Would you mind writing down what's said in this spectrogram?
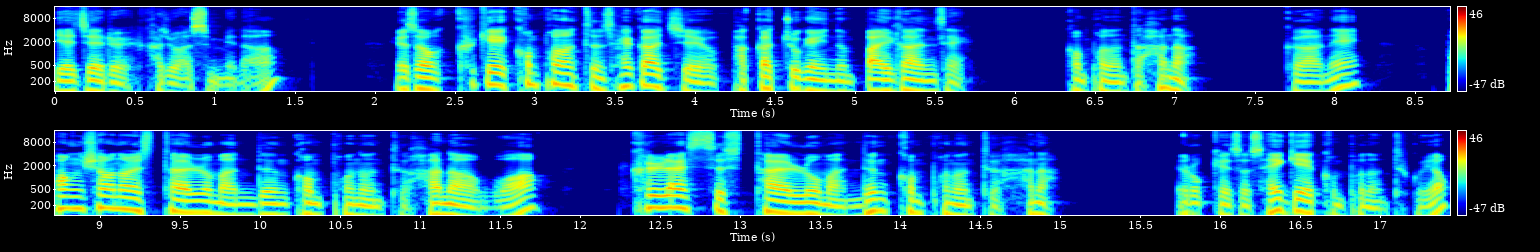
예제를 가져왔습니다. 그래서 크게 component는 세 가지예요. 바깥쪽에 있는 빨간색 component 하나 그 안에 functional 스타일로 만든 component 하나와 클래스 스타일로 만든 component 하나. 이렇게 해서 세 개의 component고요.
